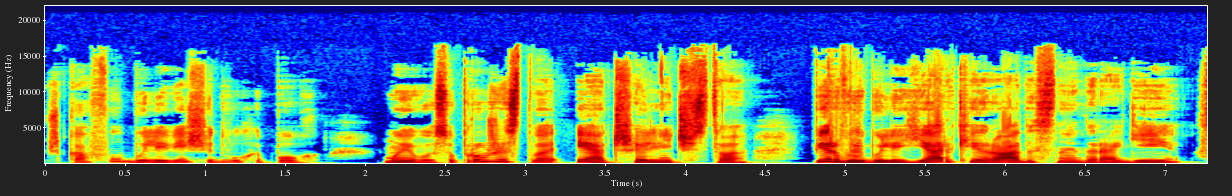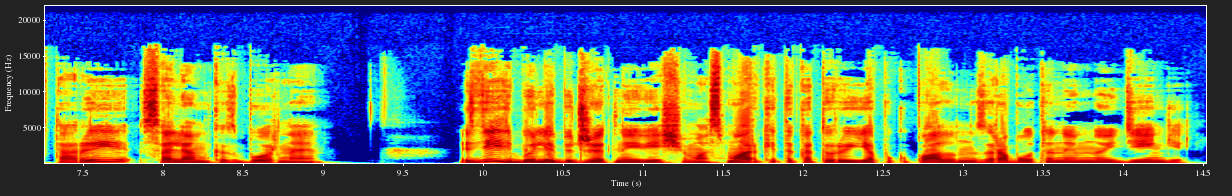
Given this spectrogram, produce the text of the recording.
В шкафу были вещи двух эпох. Моего супружества и отшельничества. Первые были яркие, радостные, дорогие. Вторые — солянка сборная. Здесь были бюджетные вещи масс-маркета, которые я покупала на заработанные мной деньги —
